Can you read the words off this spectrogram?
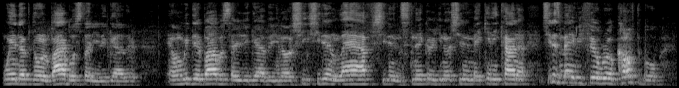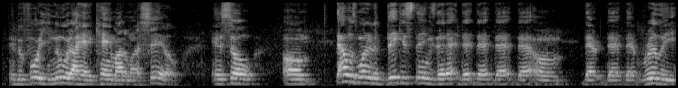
we ended up doing Bible study together. And when we did Bible study together, you know, she, she didn't laugh, she didn't snicker, you know, she didn't make any kind of, she just made me feel real comfortable. And before you knew it, I had came out of my shell. And so um, that was one of the biggest things that, that, that, that, that, um, that, that, that really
